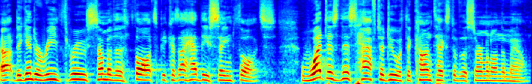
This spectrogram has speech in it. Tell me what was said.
uh, begin to read through some of the thoughts because I had these same thoughts. What does this have to do with the context of the Sermon on the Mount?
